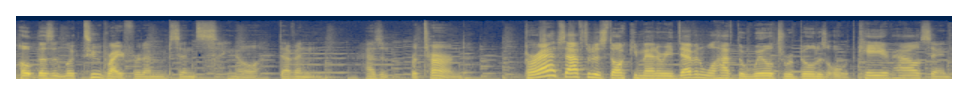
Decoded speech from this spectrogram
hope doesn't look too bright for them since, you know, Devon hasn't returned. Perhaps after this documentary, Devon will have the will to rebuild his old cave house and,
